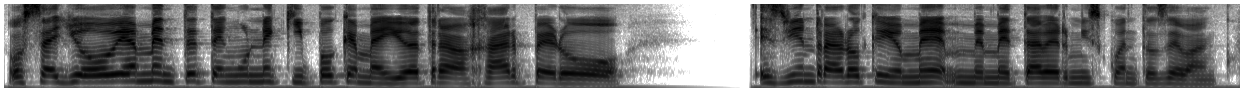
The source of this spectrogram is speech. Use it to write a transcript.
O sea, yo obviamente tengo un equipo que me ayuda a trabajar, pero es bien raro que yo me, me meta a ver mis cuentas de banco.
